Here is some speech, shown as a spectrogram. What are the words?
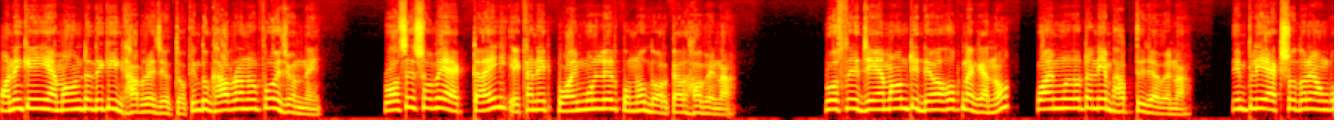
অনেকে এই অ্যামাউন্টটা দেখেই ঘাবড়ে যেত, কিন্তু ঘাবড়ানোর প্রয়োজন নেই। প্রসেস হবে একটাই, এখানে ক্রয় মূল্যের কোনো দরকার হবে না। প্রশ্নে যে অ্যামাউন্টটি দেওয়া হোক না কেন ক্রয় মূল্যটা নিয়ে ভাবতে যাবে না। সিম্পলি একশো ধরে অঙ্ক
